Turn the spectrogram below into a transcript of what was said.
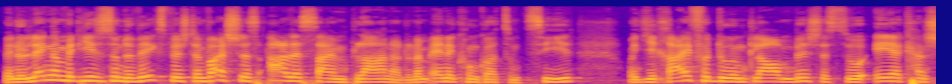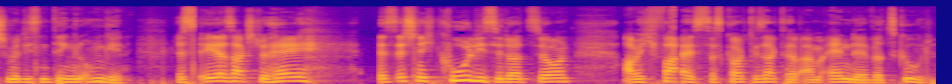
Wenn du länger mit Jesus unterwegs bist, dann weißt du, dass alles seinen Plan hat und am Ende kommt Gott zum Ziel. Und je reifer du im Glauben bist, desto eher kannst du mit diesen Dingen umgehen. Desto eher sagst du, hey, es ist nicht cool, die Situation, aber ich weiß, dass Gott gesagt hat, am Ende wird's gut.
